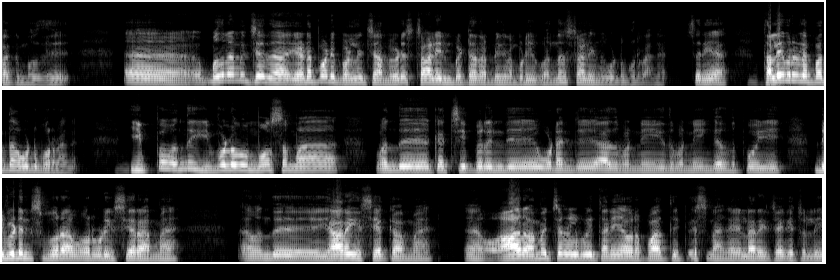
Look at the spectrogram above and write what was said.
பார்க்கும்போது முதலமைச்சர் எடப்பாடி பழனிசாமியோட ஸ்டாலின் பெட்டர் அப்படிங்கிற முடிவுக்கு வந்தால் ஸ்டாலினுக்கு ஓட்டு போடுறாங்க. சரியா? தலைவர்களை பார்த்து தான் ஓட்டு போடுறாங்க. இப்போ வந்து இவ்வளவு மோசமாக வந்து கட்சி பிரிஞ்சு உடைஞ்சு அது பண்ணி இது பண்ணி இங்கேருந்து போய் டிவிடெண்ட்ஸ் பூரா மறுபடியும் சேராமல் வந்து யாரையும் சேர்க்காம ஆறு அமைச்சர்கள் போய் தனியாக அவரை பார்த்து பேசினாங்க எல்லாரையும் சேர்க்க சொல்லி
